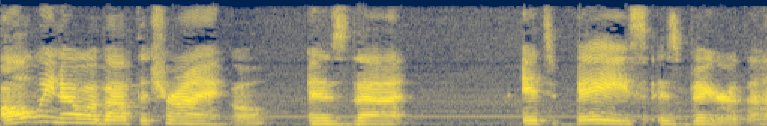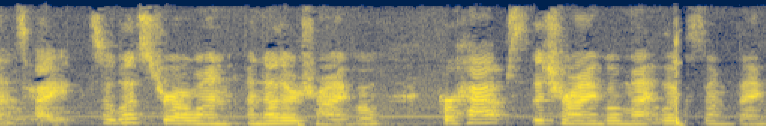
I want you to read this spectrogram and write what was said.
All we know about the triangle is that its base is bigger than its height. So let's draw one another triangle. Perhaps the triangle might look something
